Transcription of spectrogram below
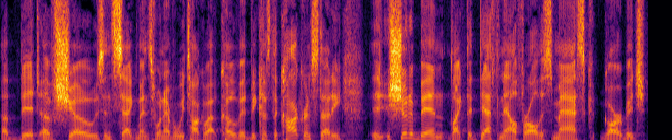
a bit of shows and segments whenever we talk about COVID because the Cochrane study should have been like the death knell for all this mask garbage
